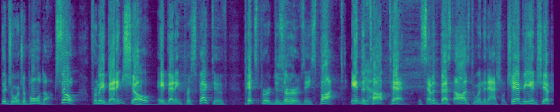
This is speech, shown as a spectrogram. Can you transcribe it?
the Georgia Bulldogs. So, from a betting show, a betting perspective, Pittsburgh mm-hmm. deserves mm-hmm. a spot in the yeah. top 10. The seventh best odds to win the national championship.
